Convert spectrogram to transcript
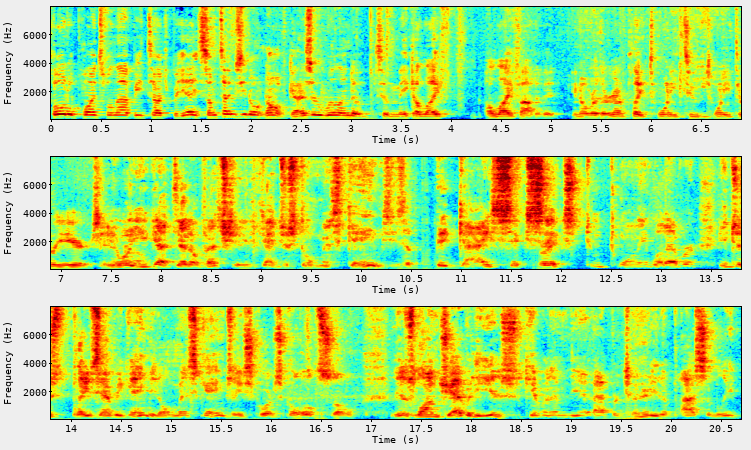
Total points will not be touched, but yeah, sometimes you don't know if guys are willing to, to make a life a life out of it. You know, where they're going to play 22, 23 years. You You never well, know. you got that Ovechkin. This guy just don't miss games. He's a big guy, 6'6", 220, whatever. He just plays every game. He don't miss games. He scores goals. So his longevity is giving him the opportunity to possibly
